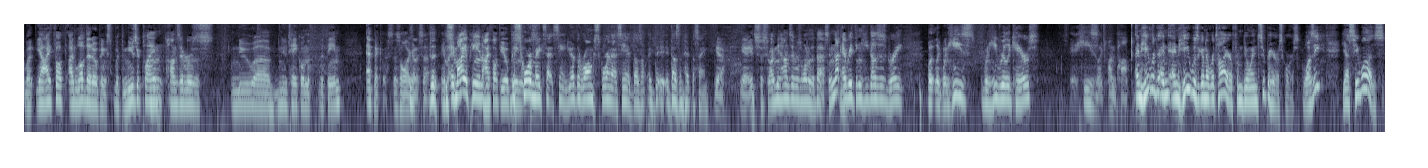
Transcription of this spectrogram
but yeah, I thought I loved that opening with the music playing. Hans Zimmer's new uh, new take on the, the theme. Epicness is all I gotta say. The- in, the- in my opinion, I thought the opening. The score was- makes that scene. You have the wrong score in that scene. It doesn't. It, it doesn't hit the same. Yeah, yeah. It's just I mean Hans Zimmer's one of the best. I mean, not everything he does is great, but like when he's when he really cares, he's like on top. And he would. And, and he was going to retire from doing superhero scores. Was he? Yes, he was.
